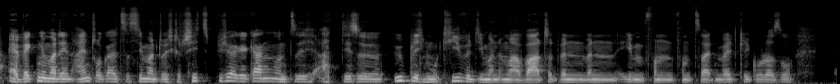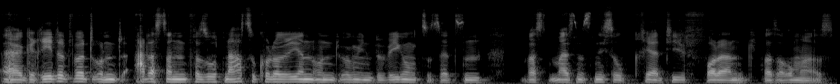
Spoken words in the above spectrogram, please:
erwecken immer den Eindruck, als ist jemand durch Geschichtsbücher gegangen und sich hat diese üblichen Motive, die man immer erwartet, wenn, wenn eben von, vom Zweiten Weltkrieg oder so äh, geredet wird und hat das dann versucht nachzukolorieren und irgendwie in Bewegung zu setzen, was meistens nicht so kreativ fordernd, was auch immer ist.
